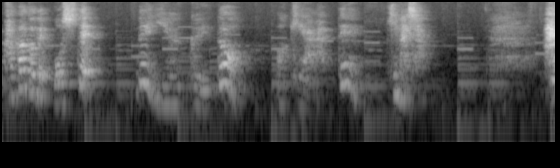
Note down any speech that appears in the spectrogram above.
かかとで押してでゆっくりと起き上がってきましょう。は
